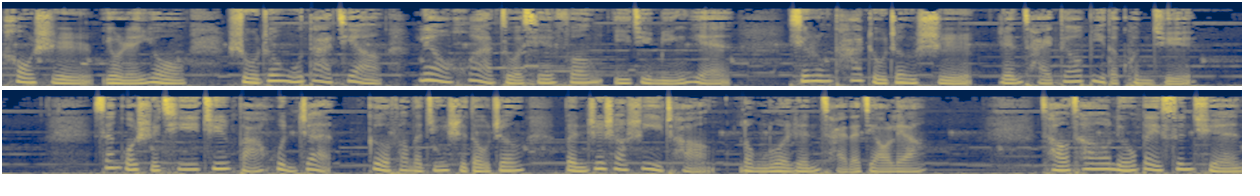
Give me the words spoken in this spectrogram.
后世有人用“蜀中无大将，廖化做先锋”一句名言，形容他主政时人才凋敝的困局。三国时期军阀混战，各方的军事斗争本质上是一场笼络人才的较量。曹操、刘备、孙权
